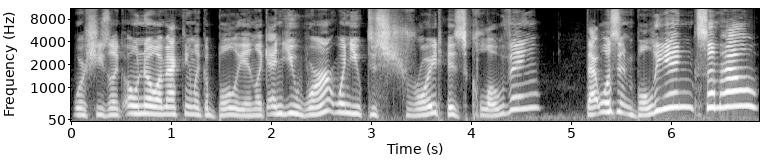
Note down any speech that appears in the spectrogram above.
where she's like, "Oh no, I'm acting like a bully." And like, "And you weren't when you destroyed his clothing? That wasn't bullying somehow?"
